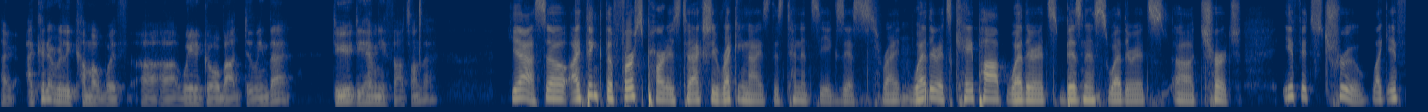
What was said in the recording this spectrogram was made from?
like i couldn't really come up with a, a way to go about doing that. Do you do you have any thoughts on that yeah, so I think the first part is to actually recognize this tendency exists, right? Mm-hmm. Whether it's K-pop, whether it's business, whether it's uh, church, if it's true, like if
